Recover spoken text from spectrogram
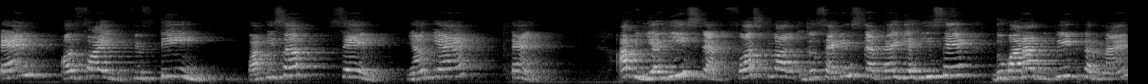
टेन और फाइव फिफ्टीन बाकी सब सेम यहाँ क्या है टेन अब यही स्टेप फ़र्स्ट वाला जो सेकंड स्टेप है यही से रिपीट करना है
